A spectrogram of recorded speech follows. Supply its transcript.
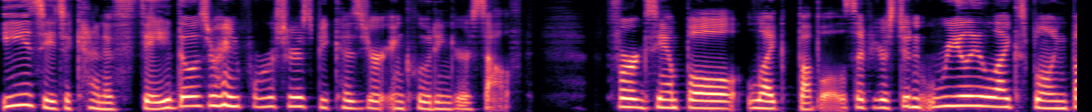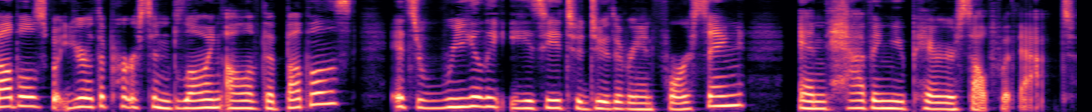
easy to kind of fade those reinforcers because you're including yourself. For example, like bubbles. If your student really likes blowing bubbles, but you're the person blowing all of the bubbles, it's really easy to do the reinforcing and having you pair yourself with that.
